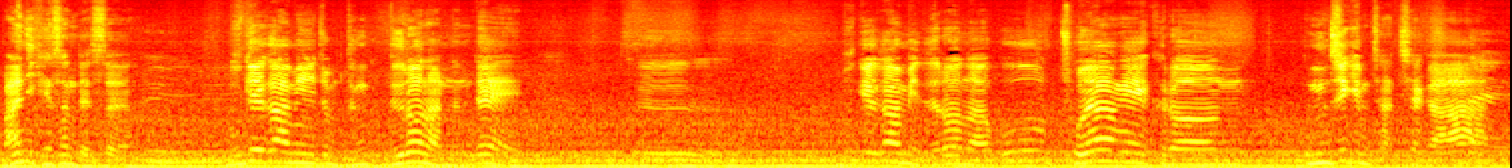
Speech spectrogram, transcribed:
많이 개선됐어요. 음. 무게감이 좀 능- 늘어났는데 그 무게감이 늘어나고 조향의 그런 움직임 자체가 네.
